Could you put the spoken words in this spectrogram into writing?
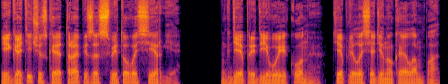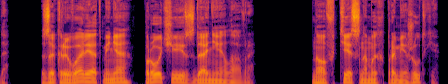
и готическая трапеза святого Сергия, где пред его иконою теплилась одинокая лампада, закрывали от меня прочие здания лавры. Но в тесном их промежутке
